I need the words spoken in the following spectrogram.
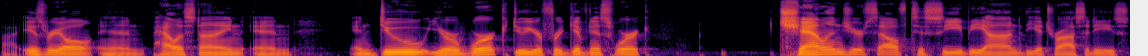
uh, Israel and Palestine and and do your work, do your forgiveness work. Challenge yourself to see beyond the atrocities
